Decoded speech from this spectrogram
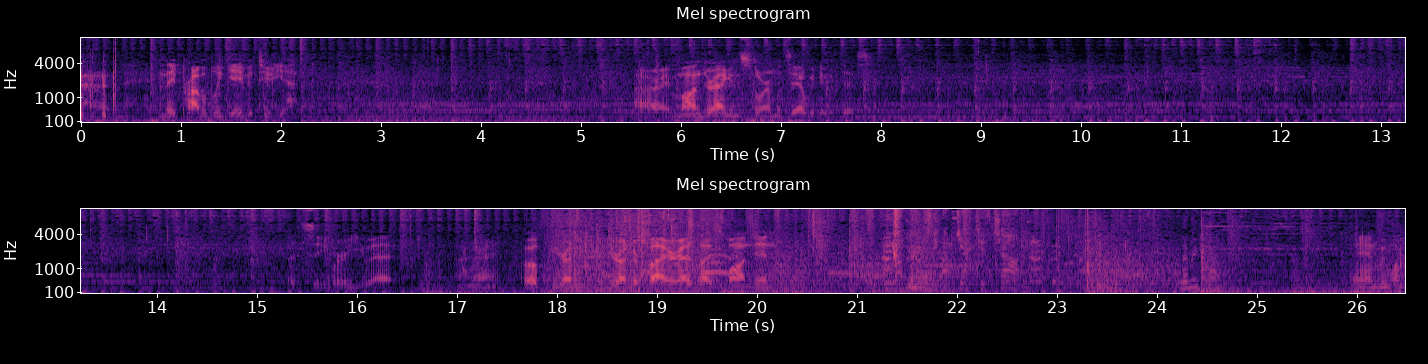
and they probably gave it to you. Alright, Mondragon Storm. Let's see how we do with this. Let's see, where are you at? Alright. Oh, you're under, you're under fire as I spawned in. We are losing objective Charlie. Let me. And we won.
